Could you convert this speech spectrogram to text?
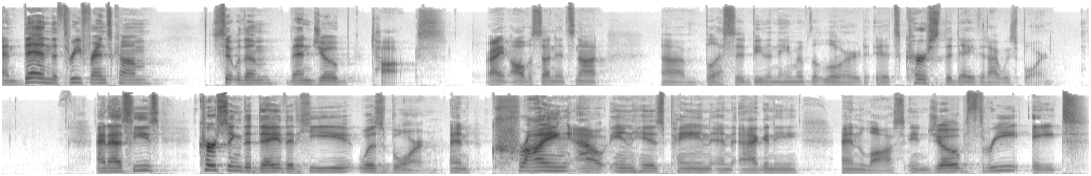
And then the three friends come, sit with him, then Job talks, right? All of a sudden, it's not um, blessed be the name of the Lord. It's cursed the day that I was born. And as he's cursing the day that he was born and crying out in his pain and agony and loss, in Job 3 8,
